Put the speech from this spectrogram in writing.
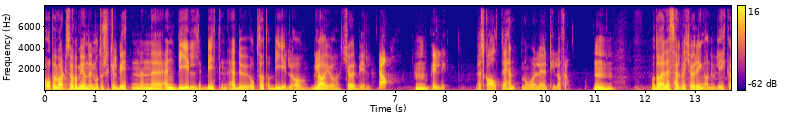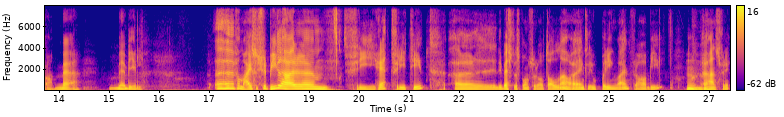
Åpenbart snakka mye om den motorsykkelbiten, men uh, enn bilbiten? Er du opptatt av bil og glad i å kjøre bil? Ja. Mm. Veldig. Jeg skal alltid hente noe eller til og fra. Mm. Og da er det selve kjøringa du liker med, med bil? Uh, For meg så kjører bil er eh, frihet, fritid. De beste sponsoravtalene har jeg egentlig gjort på Ringveien fra bil. Mm. eh, Handsfree.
